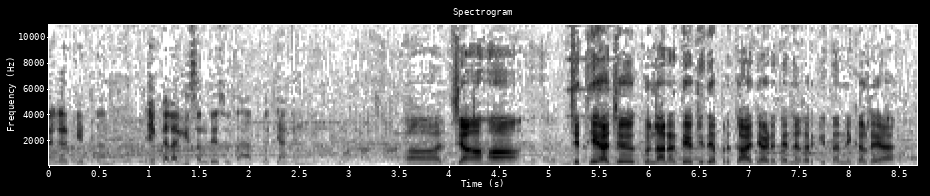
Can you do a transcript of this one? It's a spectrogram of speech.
नगर कीर्तन एक अलग ही संदेश होता है आपका क्या कहेंगे ਅ, ਜਹਾਂ ਜਿੱਥੇ ਅੱਜ ਗੁਰੂ ਨਾਨਕ ਦੇਵ ਜੀ ਦੇ ਪ੍ਰਕਾਸ਼ ਦਿਹਾੜੇ ਤੇ ਨਗਰ ਕੀਰਤਨ ਨਿਕਲ ਰਿਹਾ ਹੈ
